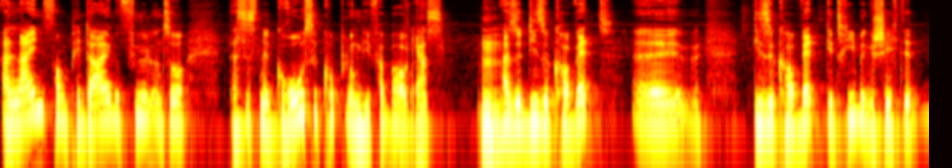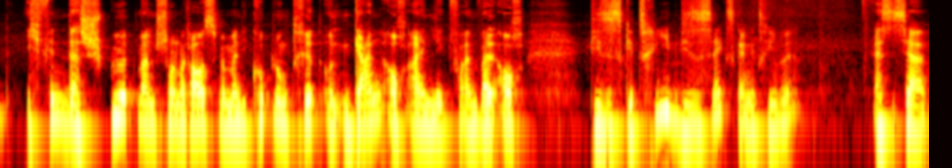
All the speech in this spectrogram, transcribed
allein vom Pedalgefühl und so, das ist eine große Kupplung, die verbaut Ja. ist. Also diese Corvette, äh, diese Corvette-Getriebegeschichte, ich finde, das spürt man schon raus, wenn man die Kupplung tritt und einen Gang auch einlegt, vor allem, weil auch dieses Getriebe, dieses Sechsganggetriebe, es ist ja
